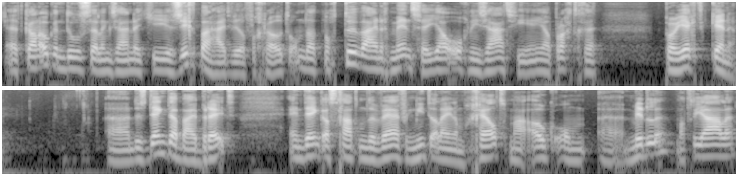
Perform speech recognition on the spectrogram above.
Het kan ook een doelstelling zijn dat je je zichtbaarheid wil vergroten, omdat nog te weinig mensen jouw organisatie en jouw prachtige project kennen. Uh, dus denk daarbij breed. En denk als het gaat om de werving niet alleen om geld, maar ook om uh, middelen, materialen.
